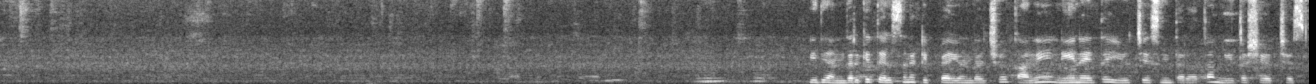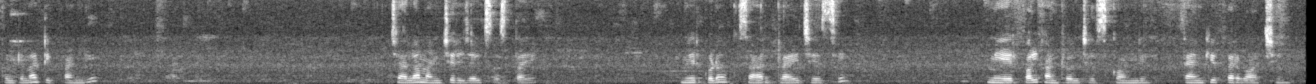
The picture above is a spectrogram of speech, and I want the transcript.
ఇది అందరికీ తెలిసిన టిప్ అయి ఉండొచ్చు కానీ నేనైతే యూజ్ చేసిన తర్వాత మీతో షేర్ చేసుకుంటున్న టిప్ అండి. చాలా మంచి రిజల్ట్స్ వస్తాయి. మీరు కూడా ఒకసారి ట్రై చేసి మీ ఎయిర్ ఫాల్ కంట్రోల్ చేసుకోండి. Thank you for watching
